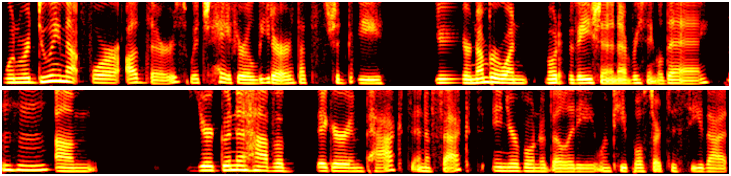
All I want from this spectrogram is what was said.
When we're doing that for others, which hey, if you're a leader, that should be your number one motivation every single day, mm-hmm. um, you're going to have a bigger impact and effect in your vulnerability when people start to see that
